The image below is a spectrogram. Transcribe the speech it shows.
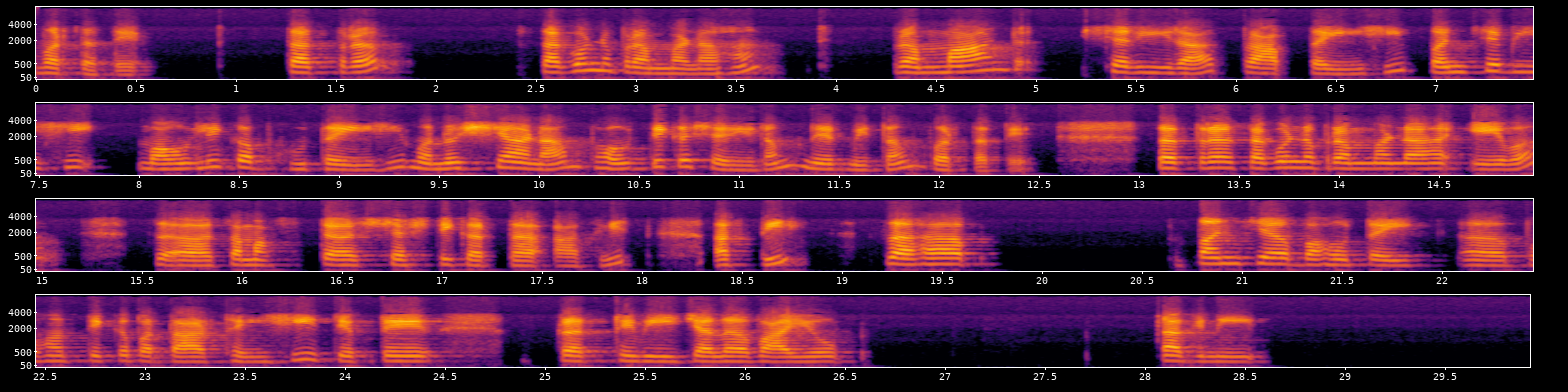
वर्तते। तत्र सगुणब्रह्मणः ब्रह्माण्डशरीरात् प्राप्तैः, पञ्चभिः मौलिकभूतैः मनुष्याणां भौतिकशरीरं निर्मितं वर्तते। तत्र सगुणब्रह्मणः एव समस्तषष्टिकर्ता आसीत्, अस्ति। सः पञ्चभौतै भौतिकपदार्थैः इत्युक्ते पृथिवी, जलवायु, अग्नि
